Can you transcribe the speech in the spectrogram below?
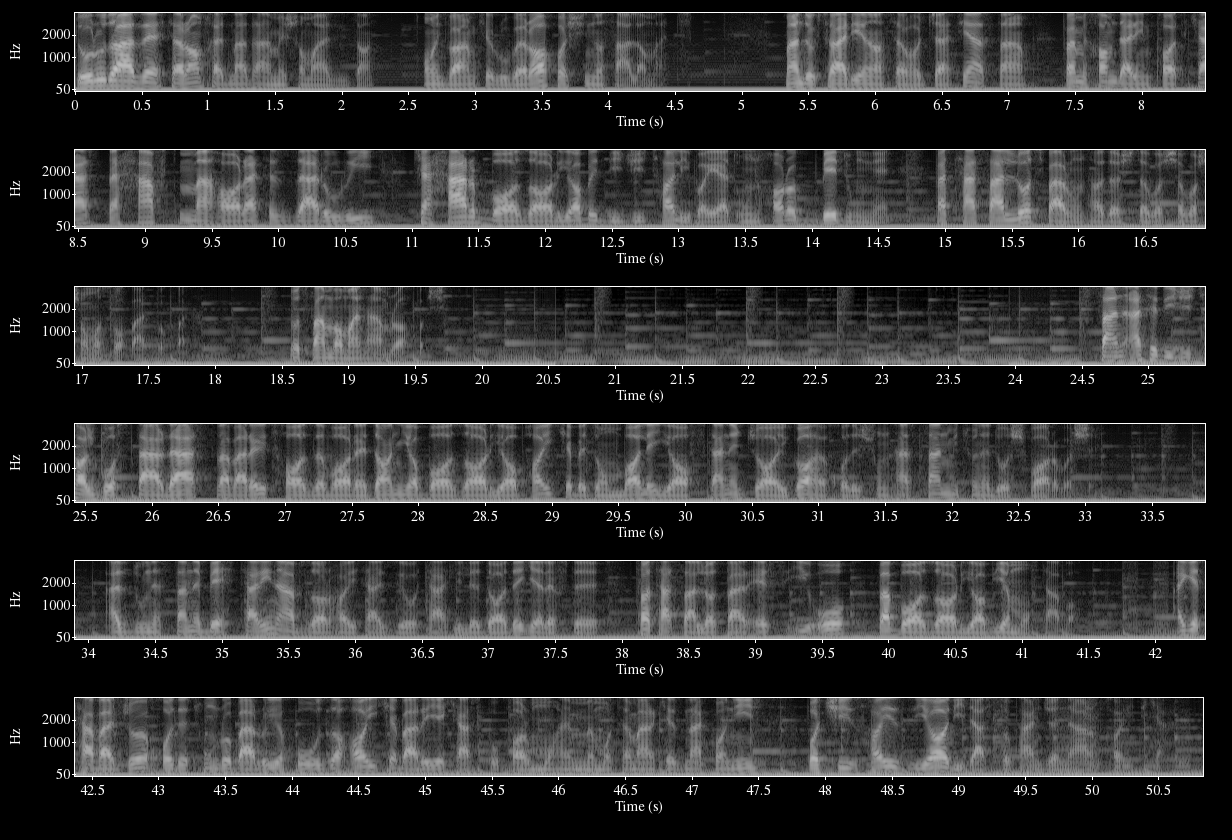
درود و از احترام خدمت همه شما عزیزان. امیدوارم که رو به راه باشین و سلامت. من دکتر علی ناصر حجتی هستم و می‌خوام در این پادکست به هفت مهارت ضروری که هر بازاریاب دیجیتالی باید اونها رو بدونه و تسلط بر اونها داشته باشه با شما صحبت بکنم. لطفا با من همراه باشید صنعت دیجیتال گسترده است و برای تازه واردان یا بازاریاب هایی که به دنبال یافتن جایگاه خودشون هستن می‌تونه دشوار باشه. از دونستن بهترین ابزارهای تجزیه و تحلیل داده گرفته تا تسلط بر SEO و بازاریابی محتوا. اگه توجه خودتون رو بر روی حوزه هایی که برای کسب و کار مهمه متمرکز نکنید با چیزهای زیادی دست و پنجه نرم خواهید کرد.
